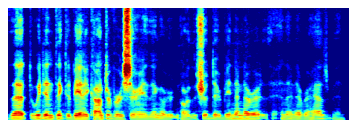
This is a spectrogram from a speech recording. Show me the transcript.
that we didn't think there'd be any controversy or anything, or nor should there be, and there never and there never has been.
